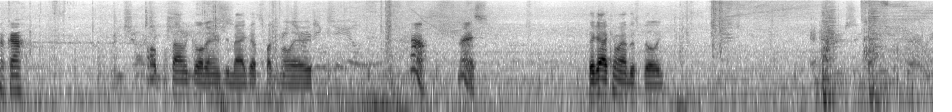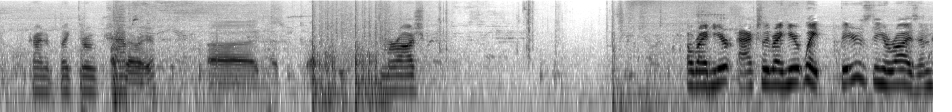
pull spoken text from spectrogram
Okay. Oh, found a gold energy mag. That's fucking hilarious. Oh, nice. They gotta come out of this building. Trying to like throw Oh, is that right here? Uh, Mirage. Oh, right here. Actually, right here. Wait, there's the horizon.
